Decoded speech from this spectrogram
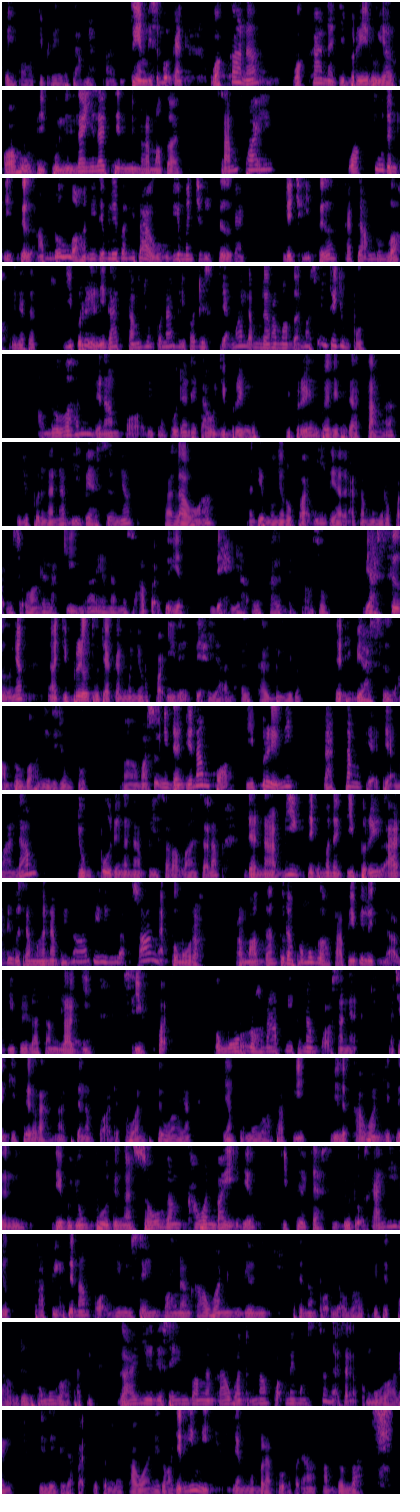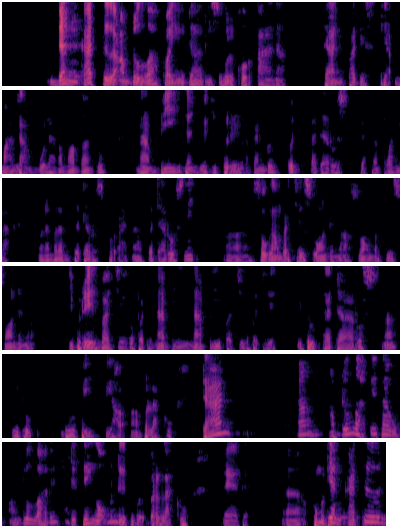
Eh, oh Jibril datang. Ha, itu yang disebutkan. Wakana wakana Jibrilu yalqahu fi kulli lailatin min Ramadan. Sampai waktu dan kita Abdullah ni dia boleh bagi tahu, dia menceritakan. Dia cerita, kata Abdullah, dia kata, Jibril ni datang jumpa Nabi pada setiap malam bulan Ramadan. Maksudnya dia jumpa. Abdullah ni dia nampak, dia jumpa dan dia tahu Jibril. Jibril bila dia datang, ha, jumpa dengan Nabi biasanya, kalau ha, dia menyerupai, dia akan menyerupai seorang lelaki ha, yang nama sahabat tu ya Dihyah Al-Kalbi. So, biasanya Jibril tu dia akan menyerupai Dihyah Al-Kalbi tu. Jadi biasa Abdullah ni dia jumpa. Maksudnya dan dia nampak Jibril ni datang tiap-tiap malam jumpa dengan Nabi sallallahu alaihi wasallam dan Nabi ketika mana Jibril ada bersama dengan Nabi, Nabi ni sangat pemurah. Ramadan tu dah pemurah tapi bila Jibril datang lagi sifat pemurah Nabi tu nampak sangat. Macam kita lah kita nampak ada kawan kita orang yang yang pemurah. Tapi bila kawan kita ni dia berjumpa dengan seorang kawan baik dia kita just duduk sekali je. Tapi kita nampak gini sembang dengan kawan dia ni kita nampak ya Allah kita tahu dia pemurah. Tapi gaya dia sembang dengan kawan tu nampak memang sangat-sangat pemurah lagi bila dia dapat ketemu kawan dia tu. Jadi ini yang berlaku kepada Abdullah. Dan kata Abdullah fayudarisuhul Qur'ana. Dan pada setiap malam bulan Ramadan tu Nabi dan juga Jibril akan bertadarus. Dan tuan-tuan lah malam-malam tadarus Quran. Ha? tadarus ni uh, seorang baca seorang dengar. Seorang baca seorang dengar. Jibril baca kepada Nabi Nabi baca kepada dia. Itu tadarus ha? duduk dua pihak ha? berlaku dan ha? Abdullah dia tahu Abdullah dia, dia tengok benda tu berlaku kata, uh, kemudian kata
